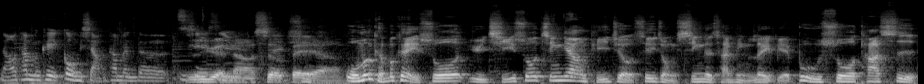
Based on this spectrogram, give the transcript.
然后他们可以共享他们的资源啊、设备啊。我们可不可以说，与其说精酿啤酒是一种新的产品类别，不如说它是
